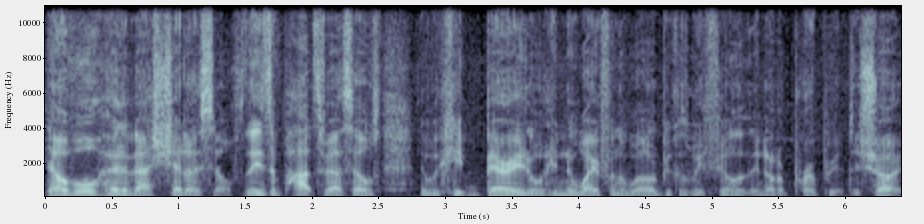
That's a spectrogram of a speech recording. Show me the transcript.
Now, we've all heard of our shadow self. These are parts of ourselves that we keep buried or hidden away from the world because we feel that they're not appropriate to show.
